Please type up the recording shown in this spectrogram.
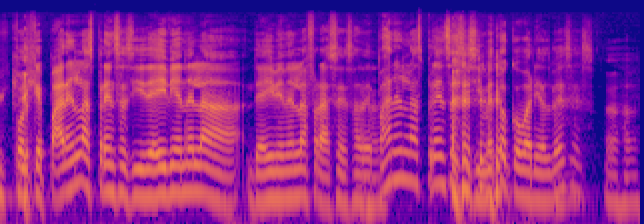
porque paren las prensas y de ahí viene la, de ahí viene la frase esa de paren las prensas y sí me tocó varias veces. Ajá.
